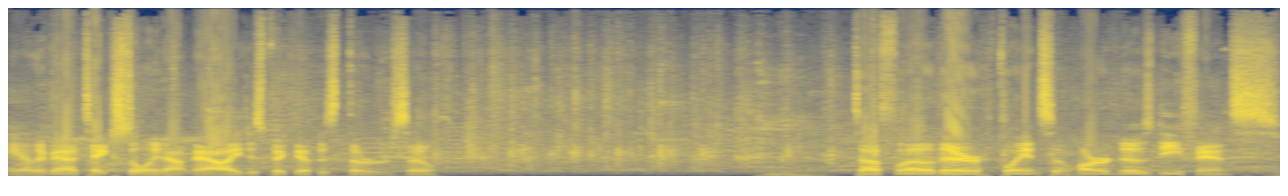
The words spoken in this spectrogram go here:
Yeah, they're gonna take Stolding out now. He just picked up his third, so tough. Uh, they're playing some hard-nosed defense,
